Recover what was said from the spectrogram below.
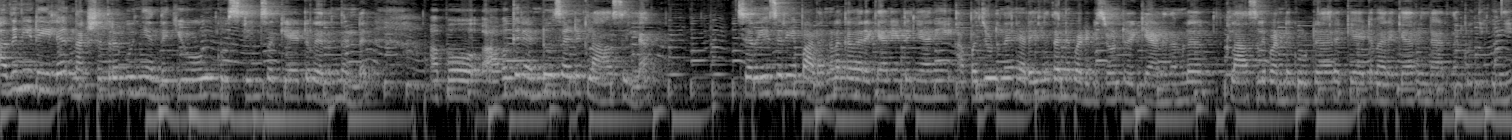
അതിനിടയിൽ നക്ഷത്രം കുഞ്ഞ് എന്തൊക്കെയോ ക്വസ്റ്റ്യൻസ് ഒക്കെ ആയിട്ട് വരുന്നുണ്ട്. അപ്പോൾ അവൾക്ക് രണ്ട് ദിവസമായിട്ട് ക്ലാസ് ഇല്ല. ചെറിയ ചെറിയ പടങ്ങളൊക്കെ വരയ്ക്കാനായിട്ട് ഞാൻ ഈ അപ്പം ചൂടുന്നതിനിടയിൽ തന്നെ പഠിപ്പിച്ചുകൊണ്ടിരിക്കുകയാണ്. നമ്മൾ ക്ലാസ്സിൽ പണ്ട് കൂട്ടുകാരൊക്കെ ആയിട്ട് വരയ്ക്കാറുണ്ടായിരുന്ന കുഞ്ഞി കുഞ്ഞി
